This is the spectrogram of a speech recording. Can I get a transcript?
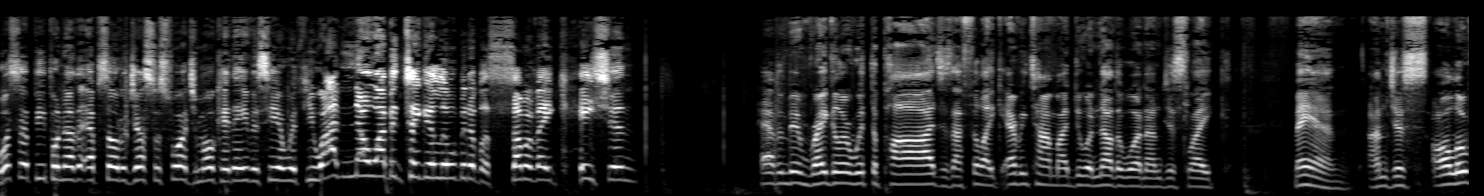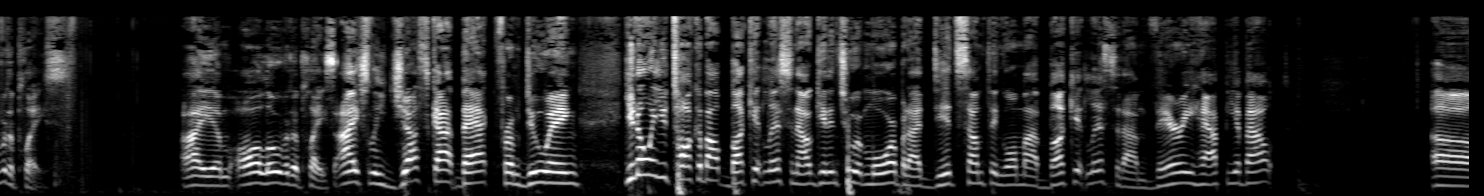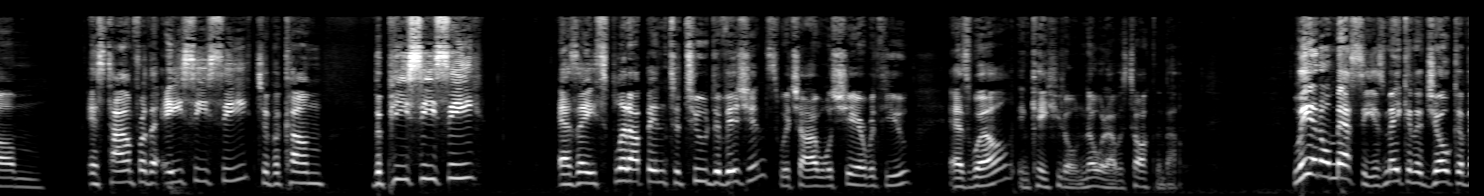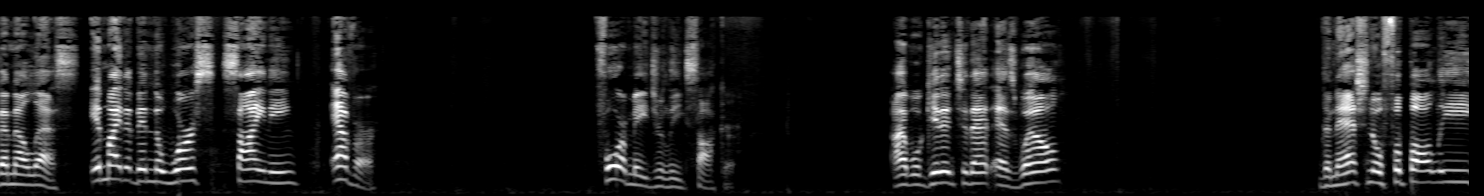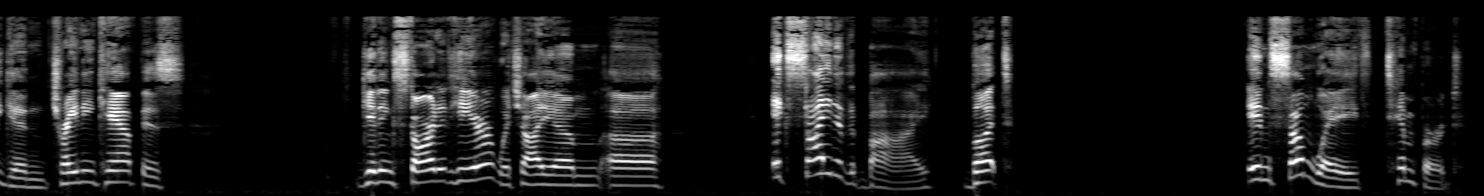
What's up, people? Another episode of Justice for Sport. Jumoke Davis here with you. I know I've been taking a little bit of a summer vacation. Haven't been regular with the pods as I feel like every time I do another one, I'm just like, man, I'm just all over the place. I am all over the place. I actually just got back from doing, you know, when you talk about bucket lists, and I'll get into it more, but I did something on my bucket list that I'm very happy about. Um, it's time for the ACC to become the PCC as they split up into two divisions, which I will share with you as well, in case you don't know what I was talking about. Lionel Messi is making a joke of MLS. It might have been the worst signing ever for Major League Soccer. I will get into that as well the National Football League and training camp is getting started here, which I am uh, excited by, but in some ways tempered,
